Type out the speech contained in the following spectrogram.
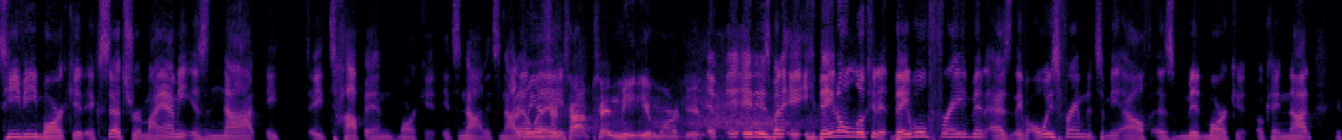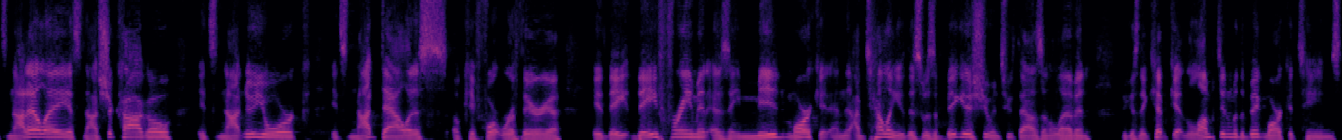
TV market, etc. Miami is not a a top end market. It's not. It's not I LA. It's a top ten media market. it, it, it is, but it, they don't look at it. They will frame it as they've always framed it to me, Alf, as mid market. Okay, not. It's not LA. It's not Chicago. It's not New York. It's not Dallas. Okay, Fort Worth area. It, they they frame it as a mid market, and I'm telling you, this was a big issue in 2011 because they kept getting lumped in with the big market teams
